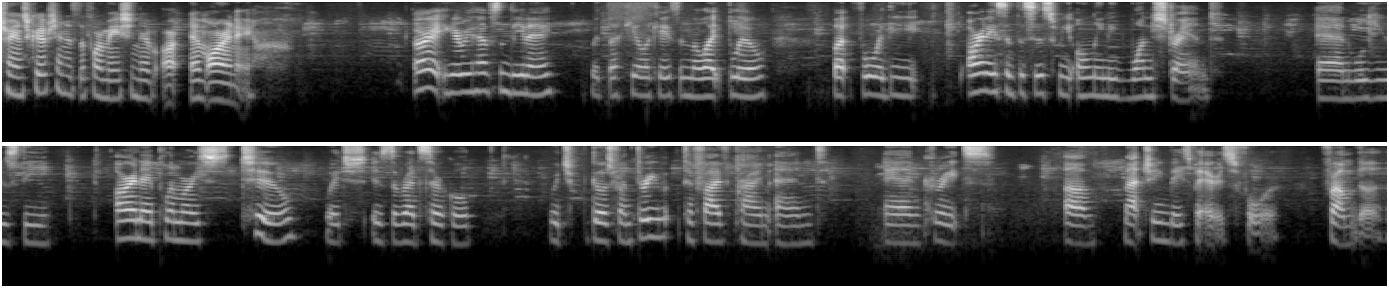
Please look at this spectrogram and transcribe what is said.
Transcription is the formation of mRNA. Alright, here we have some DNA with the helicase in the light blue. But for the RNA synthesis, we only need one strand. And we'll use the RNA polymerase 2, which is the red circle, which goes from 3 to 5 prime end and creates um, matching base pairs for from the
